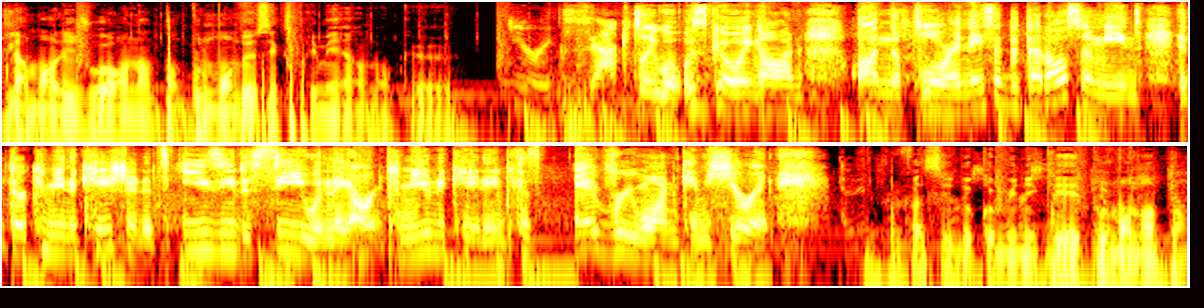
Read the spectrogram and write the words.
clairement les joueurs, on entend tout le monde s'exprimer. Hein, donc hear exactly what was going on the floor. And they said that also means that their communication, it's easy to see when they aren't communicating because everyone can hear it. Le facile de communiquer et tout le monde entend.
